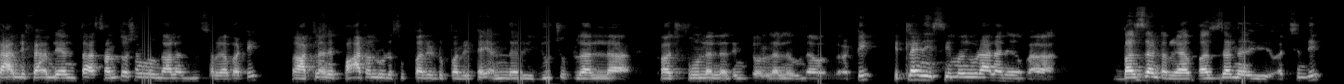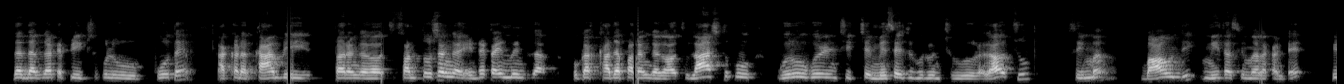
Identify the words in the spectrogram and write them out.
ఫ్యామిలీ ఫ్యామిలీ అంతా సంతోషంగా ఉండాలని చూస్తారు కాబట్టి అట్లానే పాటలు కూడా సూపర్ డూపర్ సూపర్ హిట్ అయ్యి అందరి యూట్యూబ్లల్లో కావచ్చు ఫోన్లలో రింగ్ టోన్లలో ఉండవు కాబట్టి ఎట్లయినా ఈ సినిమా చూడాలనే ఒక బజ్ అంటారు కదా బజ్ అనేది వచ్చింది. దాని తగ్గట్టే ప్రేక్షకులు పోతే అక్కడ కామెడీ పరంగా కావచ్చు సంతోషంగా ఎంటర్టైన్మెంట్గా ఒక కథ పరంగా కావచ్చు లాస్ట్కు గురువు గురించి ఇచ్చే మెసేజ్ గురించి కూడా కావచ్చు సినిమా బాగుంది మిగతా సినిమాల కంటే. ఈ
